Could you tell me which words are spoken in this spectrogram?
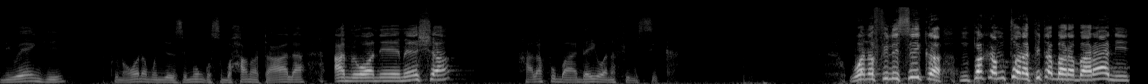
Ni wengi tunaona mwenyezi mungu subhanahu wataala amewaneemesha halafu baadaye wanafilisika. Wanafilisika mpaka mtu anapita barabarani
